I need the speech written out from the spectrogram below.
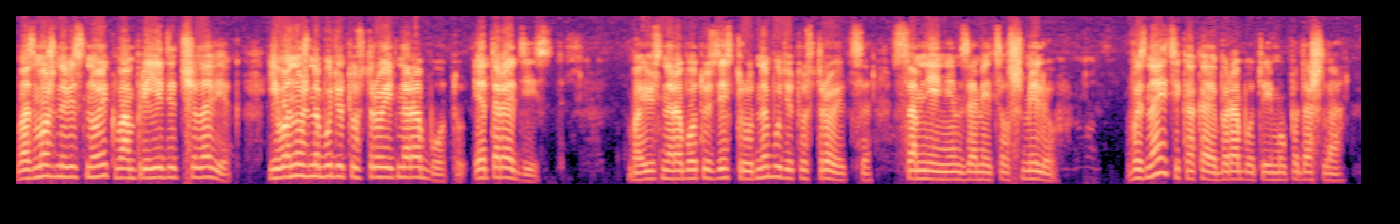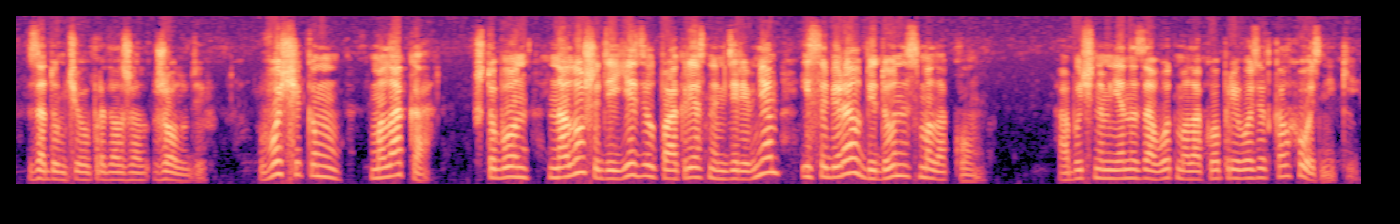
Возможно, весной к вам приедет человек. Его нужно будет устроить на работу. Это радист. Боюсь, на работу здесь трудно будет устроиться, с сомнением заметил Шмелев. Вы знаете, какая бы работа ему подошла? Задумчиво продолжал Желудев. Возчиком молока чтобы он на лошади ездил по окрестным деревням и собирал бидоны с молоком. Обычно мне на завод молоко привозят колхозники.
